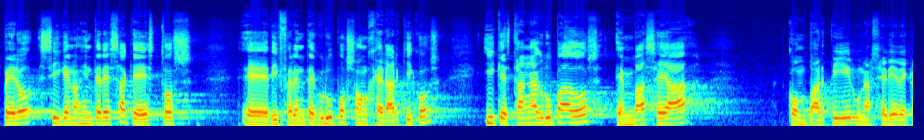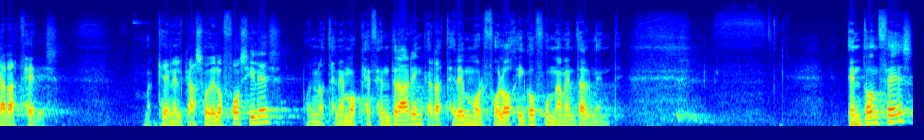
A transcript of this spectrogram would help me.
pero sí que nos interesa que estos eh, diferentes grupos son jerárquicos y que están agrupados en base a compartir una serie de caracteres, que en el caso de los fósiles pues nos tenemos que centrar en caracteres morfológicos fundamentalmente. Entonces,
